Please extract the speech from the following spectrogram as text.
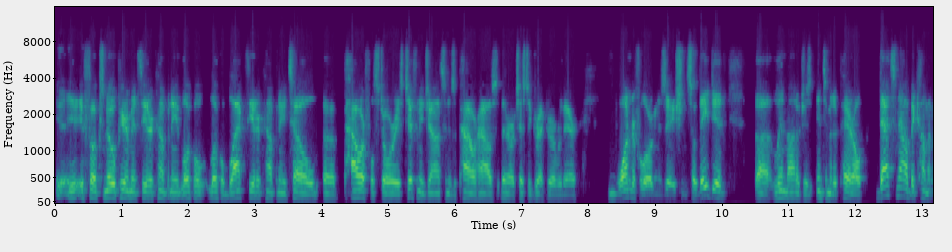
if folks know Pyramid Theater Company, local local black theater company, tell uh, powerful stories. Tiffany Johnson is a powerhouse. Their artistic director over there, wonderful organization. So they did uh, Lynn Nottage's Intimate Apparel. That's now become an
